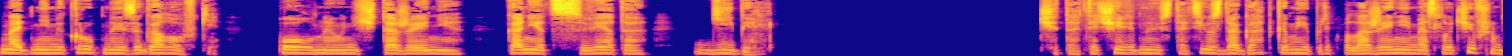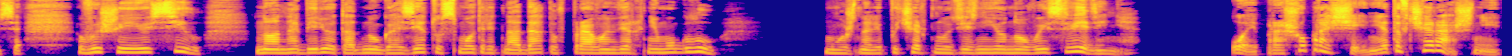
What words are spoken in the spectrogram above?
Над ними крупные заголовки. Полное уничтожение, конец света, гибель. Читать очередную статью с догадками и предположениями о случившемся выше ее сил, но она берет одну газету, смотрит на дату в правом верхнем углу. Можно ли почерпнуть из нее новые сведения? «Ой, прошу прощения, это вчерашние.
